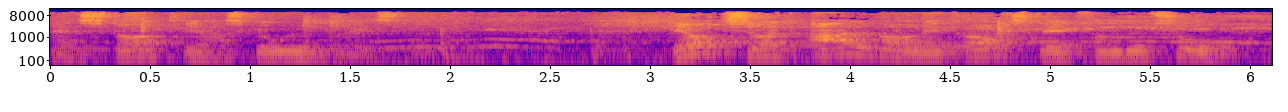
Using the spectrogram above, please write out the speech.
den statliga skolundervisningen. Det är också ett allvarligt avsteg från Guds ord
